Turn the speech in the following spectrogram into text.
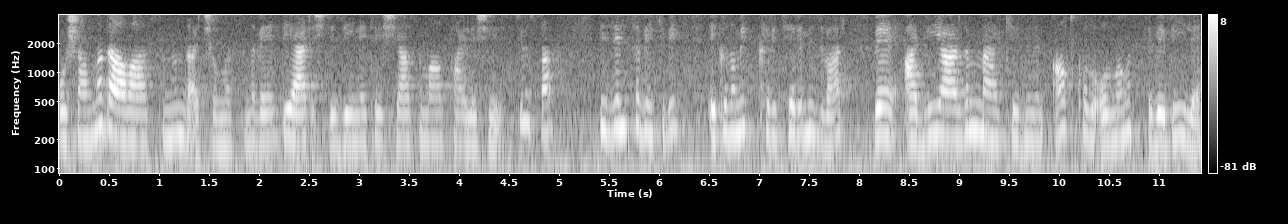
boşanma davasının da açılmasını ve diğer işte ziynet eşyası mal paylaşımı istiyorsa bizim tabii ki bir ekonomik kriterimiz var ve adli yardım merkezinin alt kolu olmamız sebebiyle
